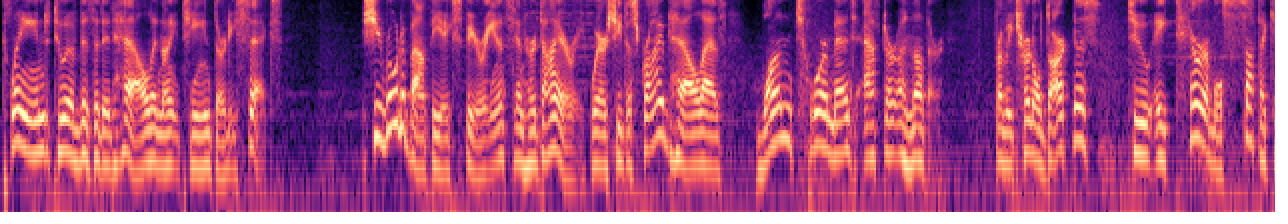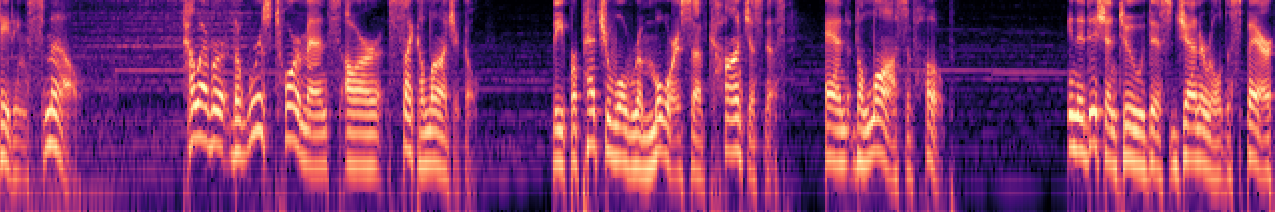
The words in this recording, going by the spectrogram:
claimed to have visited hell in 1936. She wrote about the experience in her diary where she described hell as one torment after another, from eternal darkness to a terrible suffocating smell. However, the worst torments are psychological, the perpetual remorse of consciousness and the loss of hope. In addition to this general despair,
